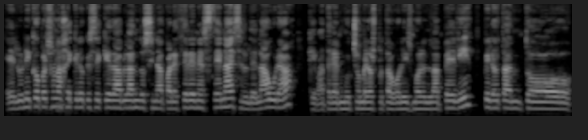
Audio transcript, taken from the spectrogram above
El único personaje creo que se queda hablando sin aparecer en escena es el de Laura, que va a tener mucho menos protagonismo en la peli, pero tanto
